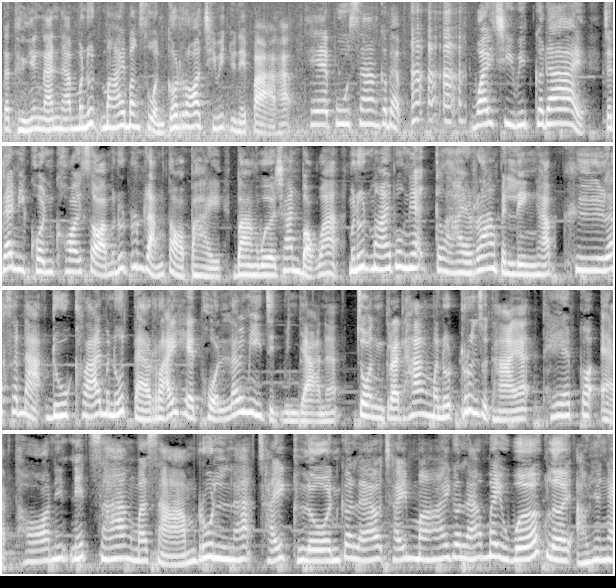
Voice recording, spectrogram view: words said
แต่ถึงอย่างนั้นนะมนุษย์ไม้บางส่วนก็รอดชีวิตอยู่ในป่าครับเทพผู้สร้างก็แบบอะอะอะไว้ชีวิตก็ได้ จะได้มีคนคอยสอนมนุษย์รุ่นหลังต่อไป บางเวอร์ชั่นบอกว่ามนุษย์ไม้พวกนี้กลายร่างเป็นลิงครับ คือลักษณะดูคล้ายมนุษย์แต่ไร้เหตุผลและไม่มีจิตวิญญาณนะจนกระทั่งมนุษย์รุ่นสุดท้ายอะเทพก็แอบท้อนิดๆสร้างมา 3 รุ่นละใช้โคลนก็แล้วใช้ไม้ก็แล้วไม่ work เลยเอายังไง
